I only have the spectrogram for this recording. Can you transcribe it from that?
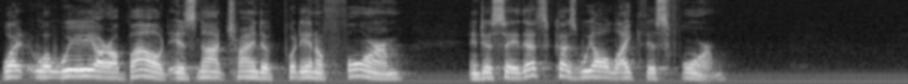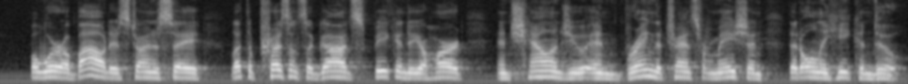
What, what we are about is not trying to put in a form and just say, that's because we all like this form. What we're about is trying to say, let the presence of God speak into your heart and challenge you and bring the transformation that only He can do.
